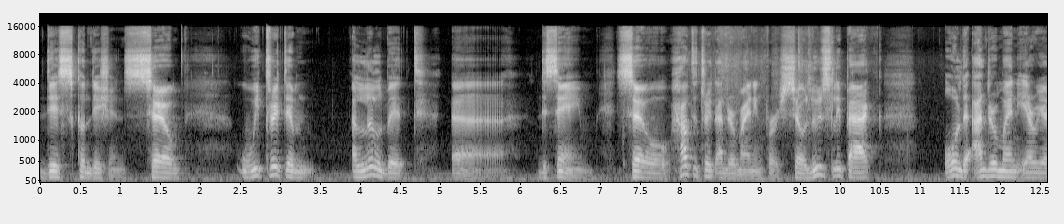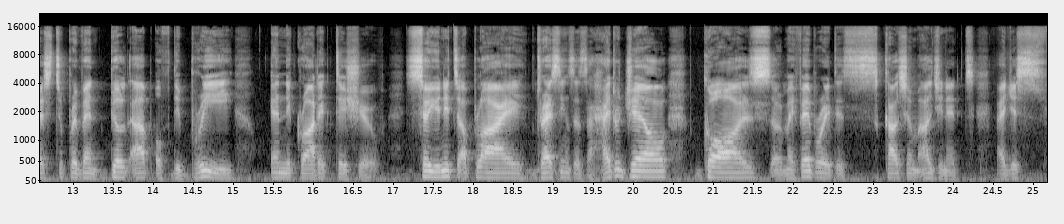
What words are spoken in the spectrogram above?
these conditions? So, we treat them a little bit uh, the same. So, how to treat undermining first? So, loosely pack all the undermined areas to prevent buildup of debris and necrotic tissue. So you need to apply dressings as a hydrogel, gauze, or my favorite is calcium alginate. I just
